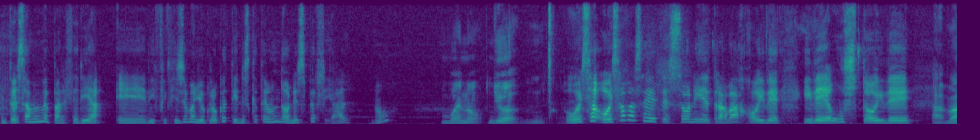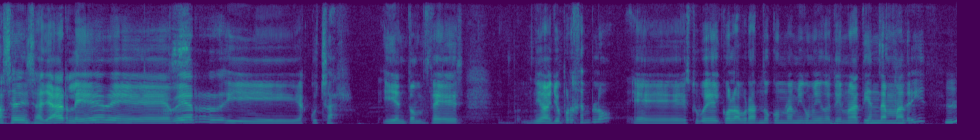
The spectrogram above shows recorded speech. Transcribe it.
Entonces a mí me parecería eh, dificilísimo. Yo creo que tienes que tener un don especial, ¿no? Bueno, yo... O esa, o esa base de tesón y de trabajo y de, y de gusto y de... A base de ensayar, leer, de ver y escuchar. Y entonces, mira, yo por ejemplo, eh, estuve colaborando con un amigo mío que tiene una tienda en Madrid ¿Mm?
